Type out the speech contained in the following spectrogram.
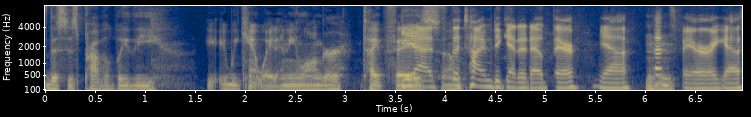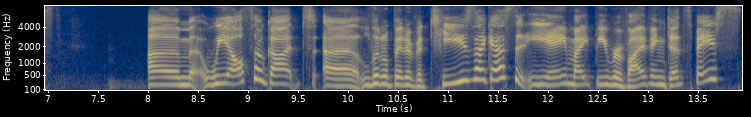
this is probably the we can't wait any longer type phase. Yeah, it's so. the time to get it out there. Yeah, mm-hmm. that's fair, I guess. Um, we also got a little bit of a tease, I guess, that EA might be reviving Dead Space.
